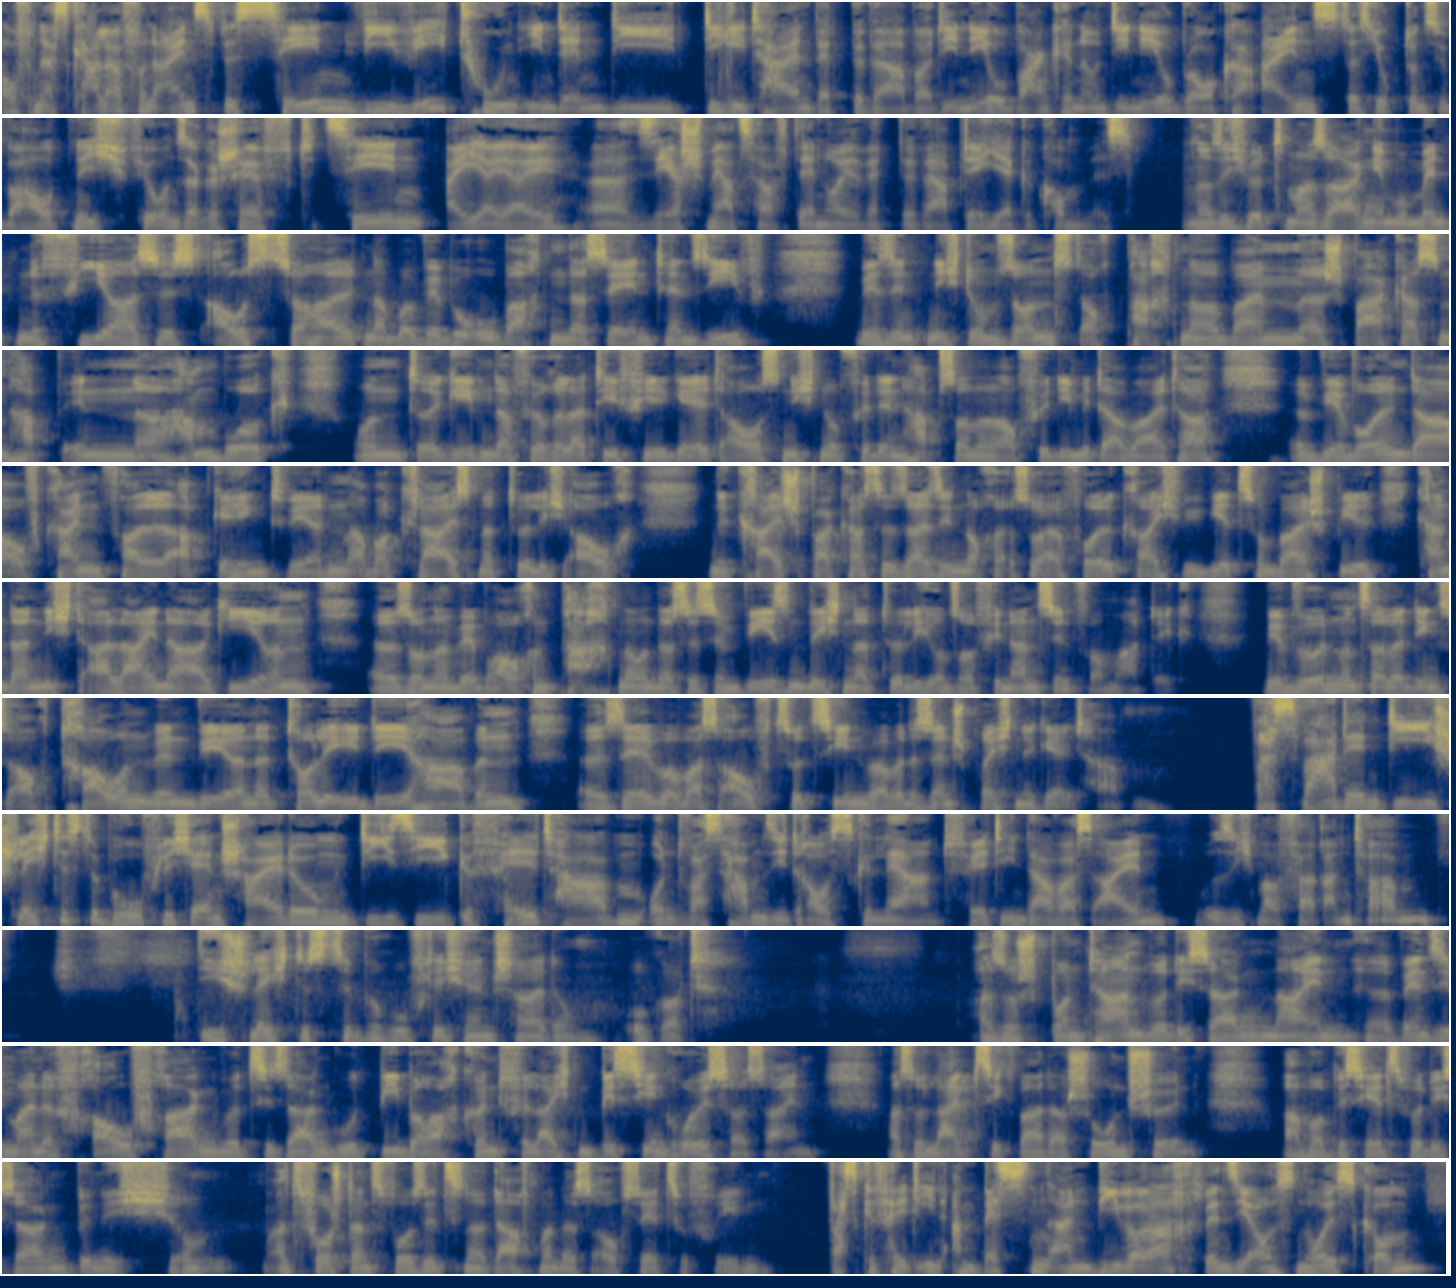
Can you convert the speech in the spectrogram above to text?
Auf einer Skala von eins bis zehn, wie weh tun Ihnen denn die digitalen Wettbewerber, die Neobanken und die Neobroker? Eins, das juckt uns überhaupt nicht für unser Geschäft. Zehn, ei, ei, ei, äh, sehr schmerzhaft der neue Wettbewerb, der hier gekommen ist. Also ich würde mal sagen, im Moment eine 4. Es ist auszuhalten, aber wir beobachten das sehr intensiv. Wir sind nicht umsonst auch Partner beim äh, Sparkassenhub in äh, Hamburg und äh, geben dafür relativ viel Geld aus, nicht nur für den Hub, sondern auch für die Mitarbeiter. Wir wollen da auf keinen Fall abgehängt werden. Aber klar ist natürlich auch, eine Kreissparkasse, sei sie noch so erfolgreich wie wir zum Beispiel, kann da nicht alleine agieren, sondern wir brauchen Partner und das ist im Wesentlichen natürlich unsere Finanzinformatik. Wir würden uns allerdings auch trauen, wenn wir eine tolle Idee haben, äh, selber was aufzuziehen, weil wir das entsprechende Geld haben. Was war denn die schlechteste berufliche Entscheidung, die Sie gefällt haben und was haben Sie daraus gelernt? Fällt Ihnen da was ein, wo Sie sich mal verrannt haben? Die schlechteste berufliche Entscheidung. Oh Gott. Also spontan würde ich sagen, nein. Äh, wenn Sie meine Frau fragen, wird sie sagen, gut, Biberach könnte vielleicht ein bisschen größer sein. Also Leipzig war da schon schön. Aber bis jetzt würde ich sagen, bin ich als Vorstandsvorsitzender darf man das auch sehr zufrieden. Was gefällt Ihnen am besten an Biberach, wenn Sie aus Neuss kommen?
